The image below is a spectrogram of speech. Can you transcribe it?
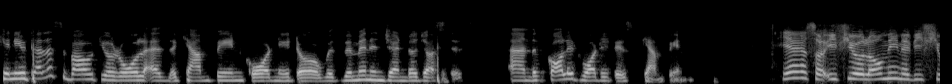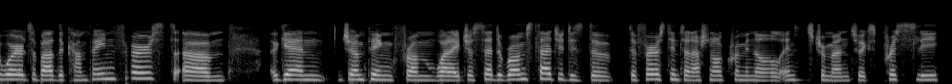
Can you tell us about your role as a campaign coordinator with Women in Gender Justice and the Call It What It Is campaign? Yeah, so if you allow me, maybe a few words about the campaign first. Um, again, jumping from what I just said, the Rome Statute is the, the first international criminal instrument to expressly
